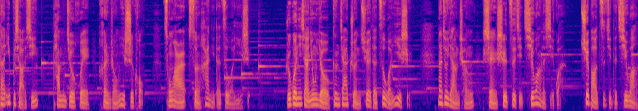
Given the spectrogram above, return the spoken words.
但一不小心，它们就会很容易失控，从而损害你的自我意识。如果你想拥有更加准确的自我意识，那就养成审视自己期望的习惯，确保自己的期望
